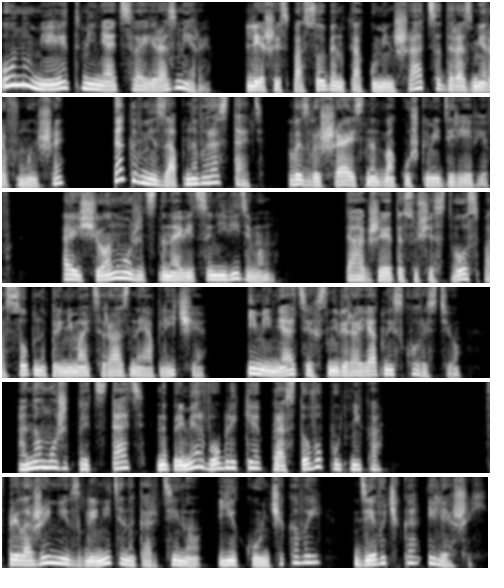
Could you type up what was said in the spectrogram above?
Он умеет менять свои размеры. Леший способен как уменьшаться до размеров мыши, так и внезапно вырастать, возвышаясь над макушками деревьев. А еще он может становиться невидимым — Также это существо способно принимать разные обличия и менять их с невероятной скоростью. Оно может предстать, например, в облике простого путника. В приложении взгляните на картину Якунчиковой «Девочка и леший».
